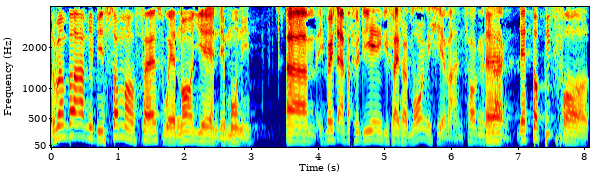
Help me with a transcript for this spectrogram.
remember maybe some of us were not here in the morning. ähm, ich möchte einfach für diejenigen, die vielleicht heute Morgen nicht hier waren, Folgendes Uh, sagen. the topic for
